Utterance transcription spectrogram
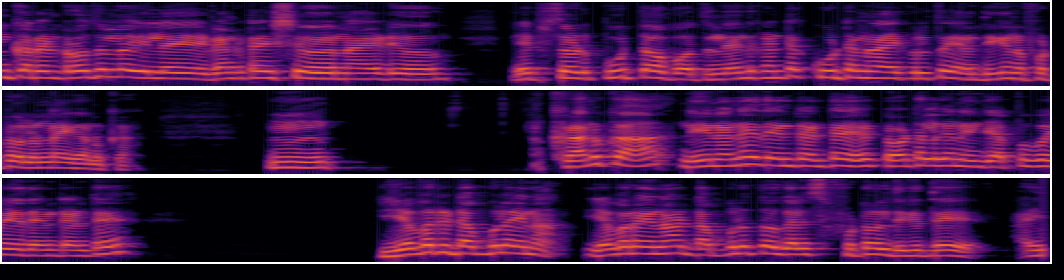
ఇంకా రెండు రోజుల్లో ఈ వెంకటేష్ నాయుడు ఎపిసోడ్ పూర్తి అవబోతుంది ఎందుకంటే కూటమి నాయకులతో దిగిన ఫోటోలు ఉన్నాయి కనుక కనుక కనుక నేననేది ఏంటంటే టోటల్‌గా నేను చెప్పబోయేది ఏంటంటే ఎవరి డబ్బులైనా ఎవరైనా డబ్బులతో కలిసి ఫోటోలు దిగితే అవి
